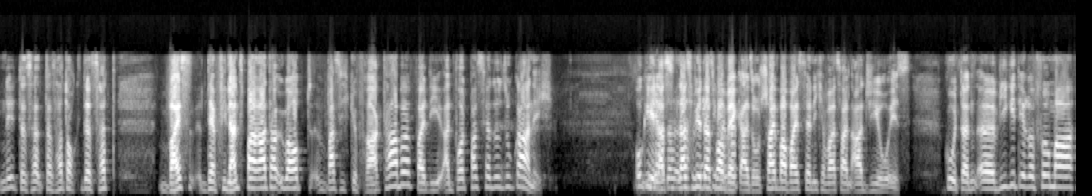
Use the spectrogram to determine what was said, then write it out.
Nee, das hat, das hat doch, das hat, weiß der Finanzberater überhaupt, was ich gefragt habe? Weil die Antwort passt ja so, gar nicht. Okay, Ja, lass, das- lassen wir das mal weg. Also scheinbar weiß der nicht, was ein Agio ist. Gut, dann äh, wie geht Ihre Firma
